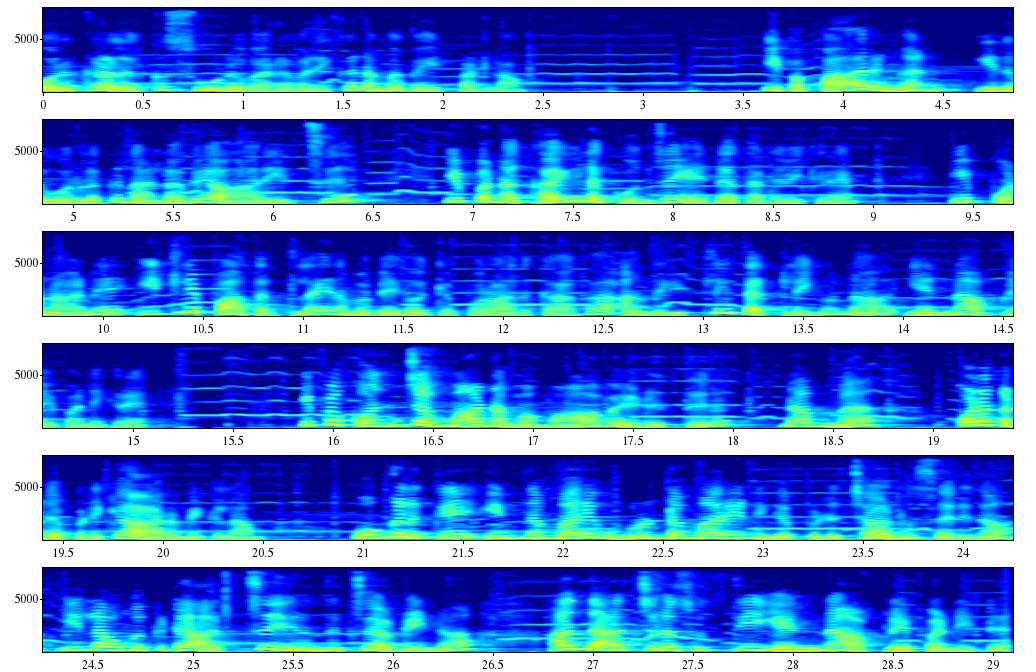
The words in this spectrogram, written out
பொறுக்கிற அளவுக்கு சூடு வர வரைக்கும் நம்ம வெயிட் பண்ணலாம். இப்போ பாருங்கள் இது ஓரளவுக்கு நல்லாவே ஆறிடுச்சு. இப்போ நான் கையில் கொஞ்சம் எண்ணெய் தடவிக்கிறேன். இப்போ நான் இட்லி பாத்திரத்தில் நம்ம வேக வைக்க போகிறோம் அதுக்காக அந்த இட்லி தட்டிலையும் நான் எண்ணெய் அப்ளை பண்ணிக்கிறேன். இப்போ கொஞ்சமாக நம்ம மாவை எடுத்து நம்ம கொலக்கட்டை பிடிக்க ஆரம்பிக்கலாம். உங்களுக்கு இந்த மாதிரி உருண்டை மாதிரி நீங்கள் பிடிச்சாலும் சரிதான். இல்லை உங்ககிட்ட அச்சு இருந்துச்சு அப்படின்னா அந்த அச்சில் சுற்றி எண்ணெய் அப்ளை பண்ணிவிட்டு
